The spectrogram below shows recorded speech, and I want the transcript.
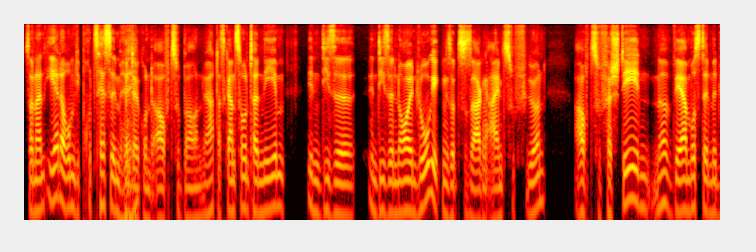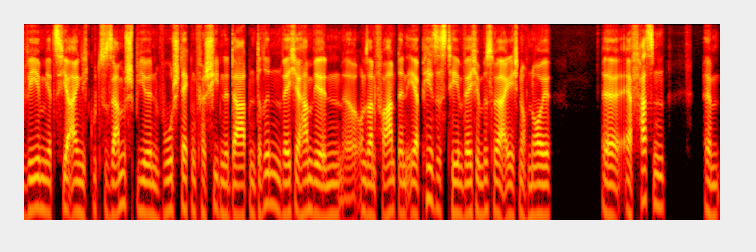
sondern eher darum, die Prozesse im Hintergrund aufzubauen. Ja? Das ganze Unternehmen in diese, in diese neuen Logiken sozusagen einzuführen, auch zu verstehen, ne, wer muss denn mit wem jetzt hier eigentlich gut zusammenspielen, wo stecken verschiedene Daten drin, welche haben wir in äh, unseren vorhandenen ERP-Systemen, welche müssen wir eigentlich noch neu äh, erfassen, ähm,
